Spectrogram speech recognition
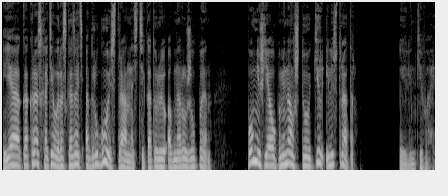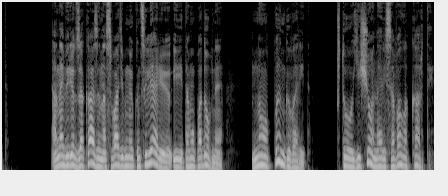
Я как раз хотел рассказать о другой странности, которую обнаружил Пен. Помнишь, я упоминал, что Кир — иллюстратор? Эйлин кивает. Она берет заказы на свадебную канцелярию и тому подобное, но Пен говорит, что еще она рисовала карты.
